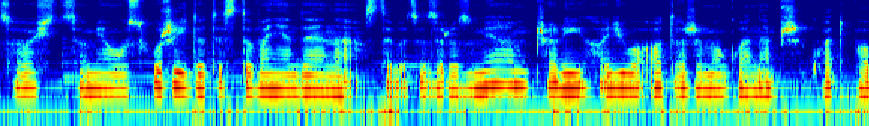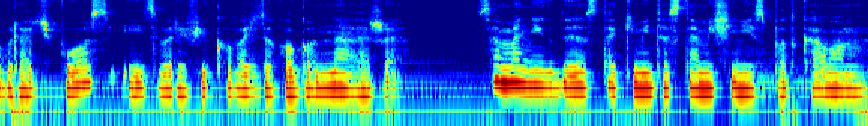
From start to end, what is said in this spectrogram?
coś, co miało służyć do testowania DNA, z tego co zrozumiałam, czyli chodziło o to, że mogła na przykład pobrać włos i zweryfikować, do kogo należy. Sama nigdy z takimi testami się nie spotkałam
